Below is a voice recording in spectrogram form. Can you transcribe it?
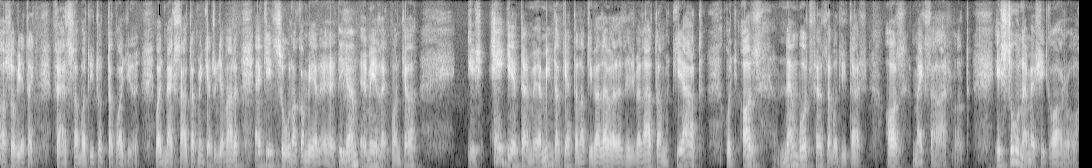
a szovjetek felszabadítottak, vagy, vagy megszálltak minket. Ugye már e két szónak a mér, Igen. mérlegpontja. És egyértelműen mind a ketten, akivel levelezésben álltam, kiállt, hogy az nem volt felszabadítás, az megszállás volt. És szó nem esik arról,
